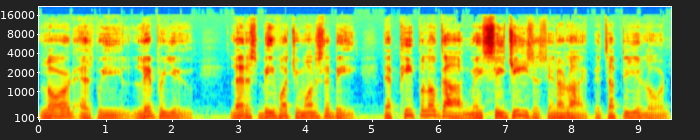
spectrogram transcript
Lord, as we live for you, let us be what you want us to be, that people, oh God, may see Jesus in our life. It's up to you, Lord.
